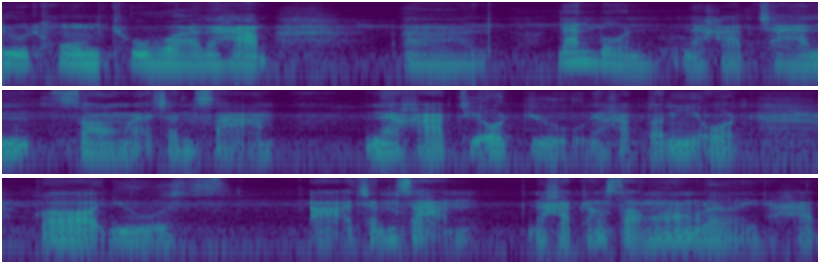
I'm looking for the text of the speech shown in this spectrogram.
ดูโฮมทัวร์นะครับ ด้านบนนะครับ ชั้น 2 และชั้น 3 นะครับ ที่โอ๊ตอยู่นะครับ ตอนนี้โอ๊ตก็อยู่ชั้น 3 นะครับ ทั้งสองห้องเลยนะครับ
